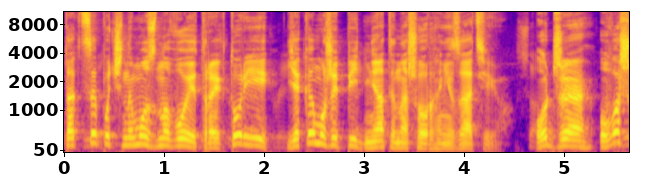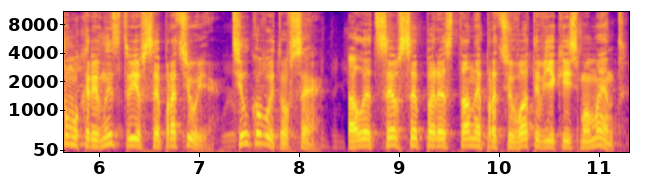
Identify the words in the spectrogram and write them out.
Так це почнемо з нової траєкторії, яка може підняти нашу організацію. Отже, у вашому керівництві все працює, цілковито все. Але це все перестане працювати в якийсь момент,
